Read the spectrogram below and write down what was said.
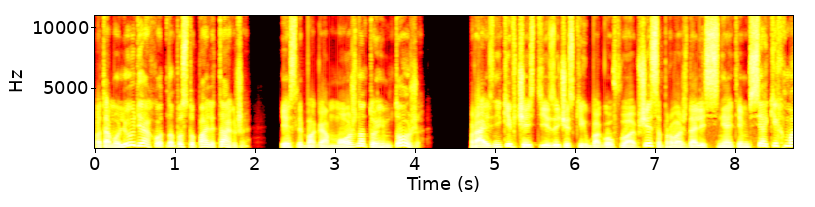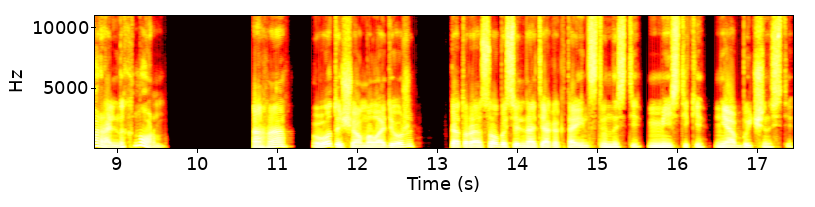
потому люди охотно поступали так же. Если богам можно, то им тоже. Праздники в честь языческих богов вообще сопровождались снятием всяких моральных норм. Ага, вот еще о молодежи, в которой особо сильна тяга к таинственности, мистике, необычности,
